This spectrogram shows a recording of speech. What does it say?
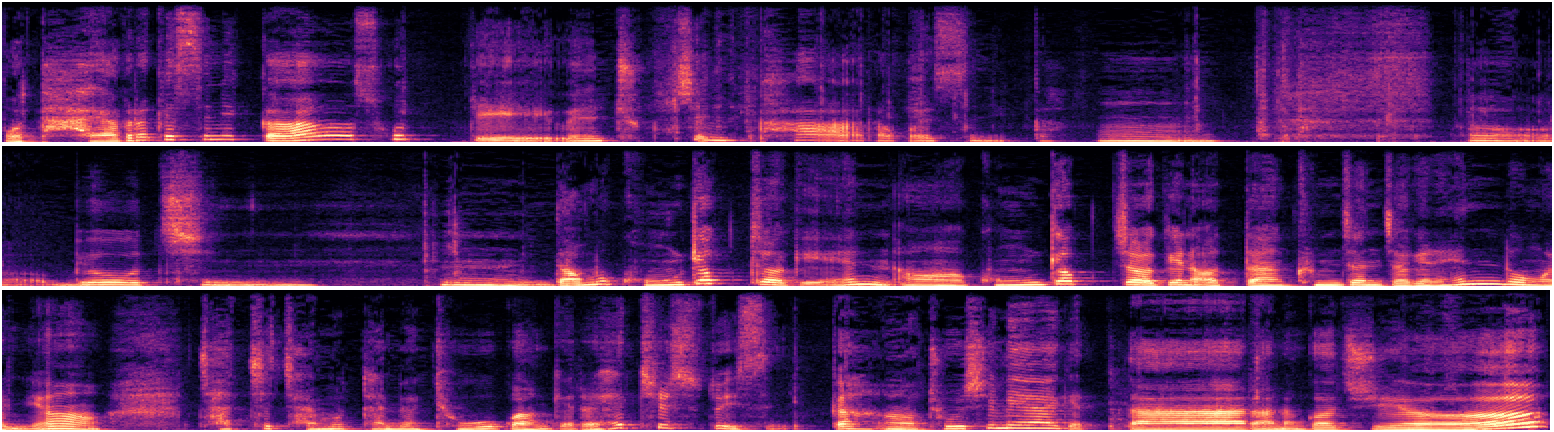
뭐 다야 그렇겠습니까? 소띠 웬 축진파라고 했으니까 음. 어, 묘진 음, 너무 공격적인, 어, 공격적인 어떠한 금전적인 행동은요, 자칫 잘못하면 교우 관계를 해칠 수도 있으니까, 어, 조심해야겠다라는 거지요.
